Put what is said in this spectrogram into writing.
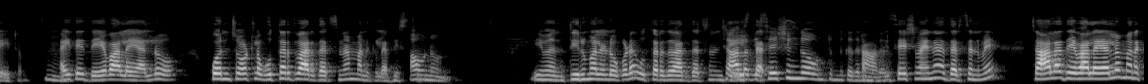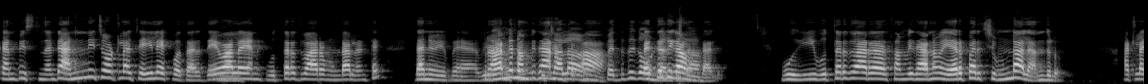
చేయటం. అయితే దేవాలయాల్లో కొన్ని చోట్ల ఉత్తర ద్వార దర్శనం మనకి లభిస్తుంది. అవునవును. ఈవెన్ తిరుమలలో కూడా ఉత్తర ద్వార దర్శనం చాలా. విశేషంగా ఉంటుంది కదా. విశేషమైన దర్శనమే చాలా దేవాలయాల్లో మనకు కనిపిస్తుంది. అంటే అన్ని చోట్ల చేయలేకపోతారు. దేవాలయానికి ఉత్తర ద్వారం ఉండాలంటే దాని సంవిధానం పెద్దదిగా. ఉండాలి ఈ ఉత్తర ద్వార సంవిధానం ఏర్పరిచి ఉండాలి అందులో. అట్లా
